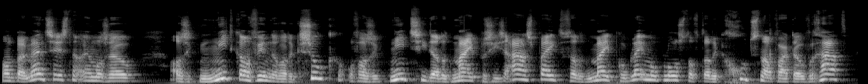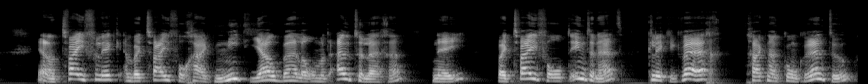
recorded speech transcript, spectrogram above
Want bij mensen is het nou eenmaal zo, als ik niet kan vinden wat ik zoek, of als ik niet zie dat het mij precies aanspreekt, of dat het mij probleem oplost, of dat ik goed snap waar het over gaat, ja, dan twijfel ik. En bij twijfel ga ik niet jou bellen om het uit te leggen. Nee, bij twijfel op het internet klik ik weg, ga ik naar een concurrent toe,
